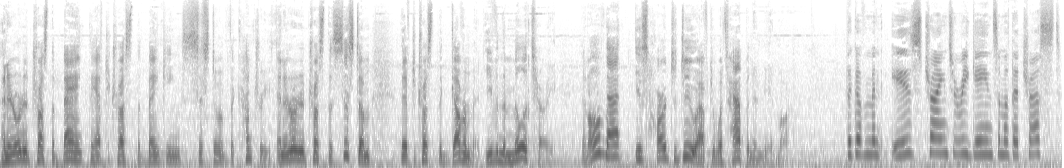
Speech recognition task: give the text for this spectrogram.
And in order to trust the bank, they have to trust the banking system of the country. And in order to trust the system, they have to trust the government, even the military. And all of that is hard to do after what's happened in Myanmar. The government is trying to regain some of that trust.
